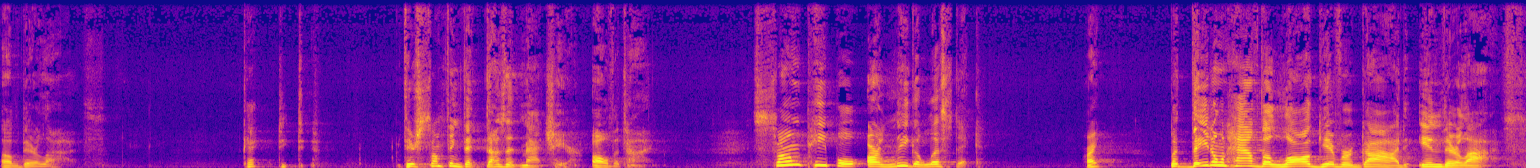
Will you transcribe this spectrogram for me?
of their lives. Okay? There's something that doesn't match here all the time. Some people are legalistic, right? But they don't have the lawgiver God in their lives.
